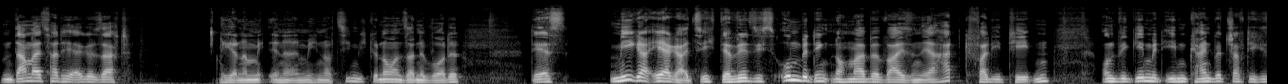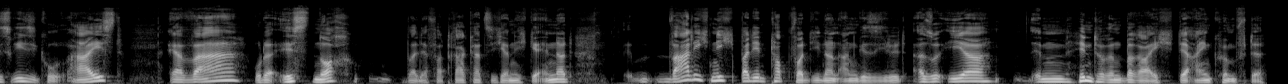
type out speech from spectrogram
Und damals hatte er gesagt, ich erinnere mich noch ziemlich genau an seine Worte, der ist mega ehrgeizig, der will sich unbedingt nochmal beweisen. Er hat Qualitäten und wir gehen mit ihm kein wirtschaftliches Risiko. Heißt, er war oder ist noch, weil der Vertrag hat sich ja nicht geändert, wahrlich nicht bei den Topverdienern angesiedelt, also eher im hinteren Bereich der Einkünfte.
